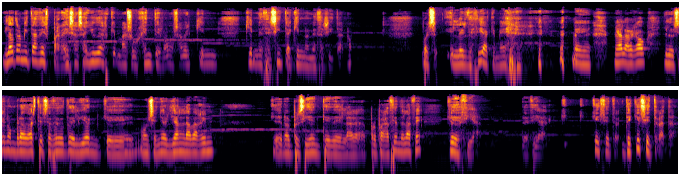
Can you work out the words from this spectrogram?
Y la otra mitad es para esas ayudas que más urgentes, vamos a ver quién, quién necesita, quién no necesita, ¿no? Pues les decía que me, me, he alargado y les he nombrado a este sacerdote de Lyon, que Monseñor Jean Lavaguen, que era el presidente de la propagación de la fe, que decía, decía, ¿de qué se trata?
